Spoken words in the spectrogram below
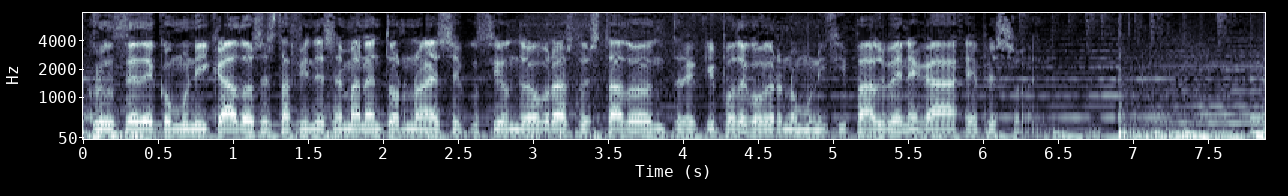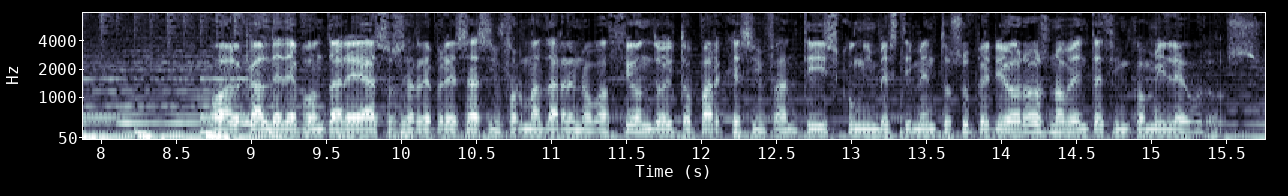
Cruce de comunicados esta fin de semana en torno á execución de obras do Estado entre o equipo de goberno municipal BNG e PSOE. O alcalde de Pontareas, José Represas, informa da renovación de oito parques infantís cun investimento superior aos 95.000 euros.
